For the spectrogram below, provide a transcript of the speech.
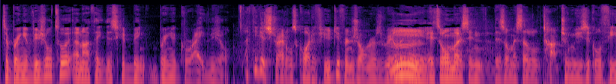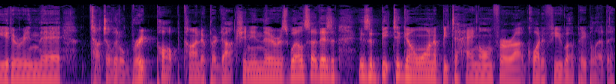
to bring a visual to it. And I think this could bring, bring a great visual. I think it straddles quite a few different genres. Really, it's almost in there's almost a little touch of musical theatre in there, touch a little Brit pop kind of production in there as well. So there's a, there's a bit to go on, a bit to hang on for uh, quite a few uh, people out there.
